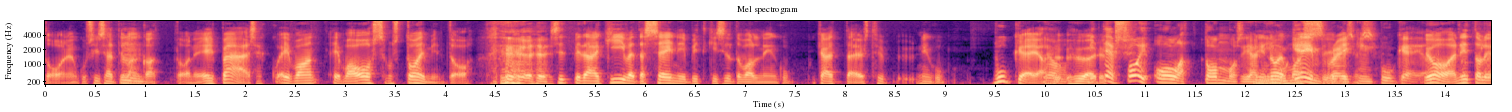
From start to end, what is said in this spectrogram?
kattoon, jonkun sisätilan mm. kattoon, niin ei pääse, kun ei vaan, ei vaan ole semmoista toimintoa. Sitten pitää kiivetä seiniä pitkin sillä tavalla niin kuin käyttää just niin kuin bukeja Joo. hy, hyödyksi. Miten voi olla tommosia niin, Niin game breaking pukeja? Joo, ja niitä oli,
